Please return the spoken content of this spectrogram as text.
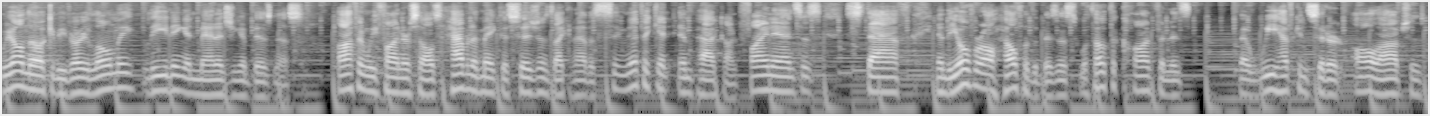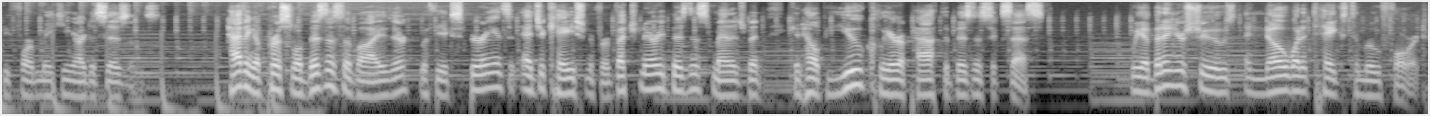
We all know it can be very lonely leading and managing a business. Often we find ourselves having to make decisions that can have a significant impact on finances, staff, and the overall health of the business without the confidence that we have considered all options before making our decisions. Having a personal business advisor with the experience and education for veterinary business management can help you clear a path to business success. We have been in your shoes and know what it takes to move forward.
